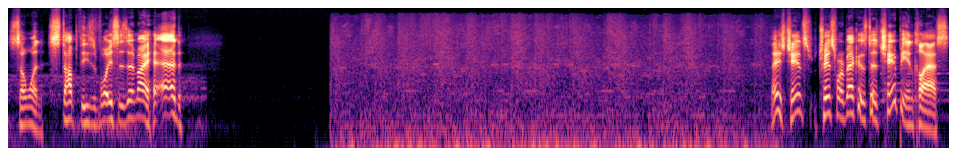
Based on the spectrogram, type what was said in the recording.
Someone stop these voices in my head! Nice chance transform back into champion class.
